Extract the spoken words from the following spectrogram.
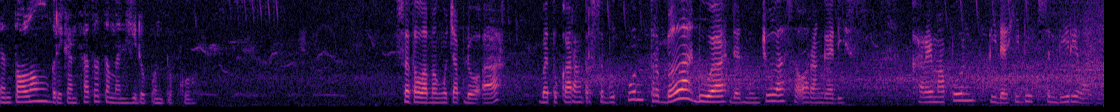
dan tolong berikan satu teman hidup untukku. Setelah mengucap doa, batu karang tersebut pun terbelah dua dan muncullah seorang gadis. Karema pun tidak hidup sendiri lagi.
